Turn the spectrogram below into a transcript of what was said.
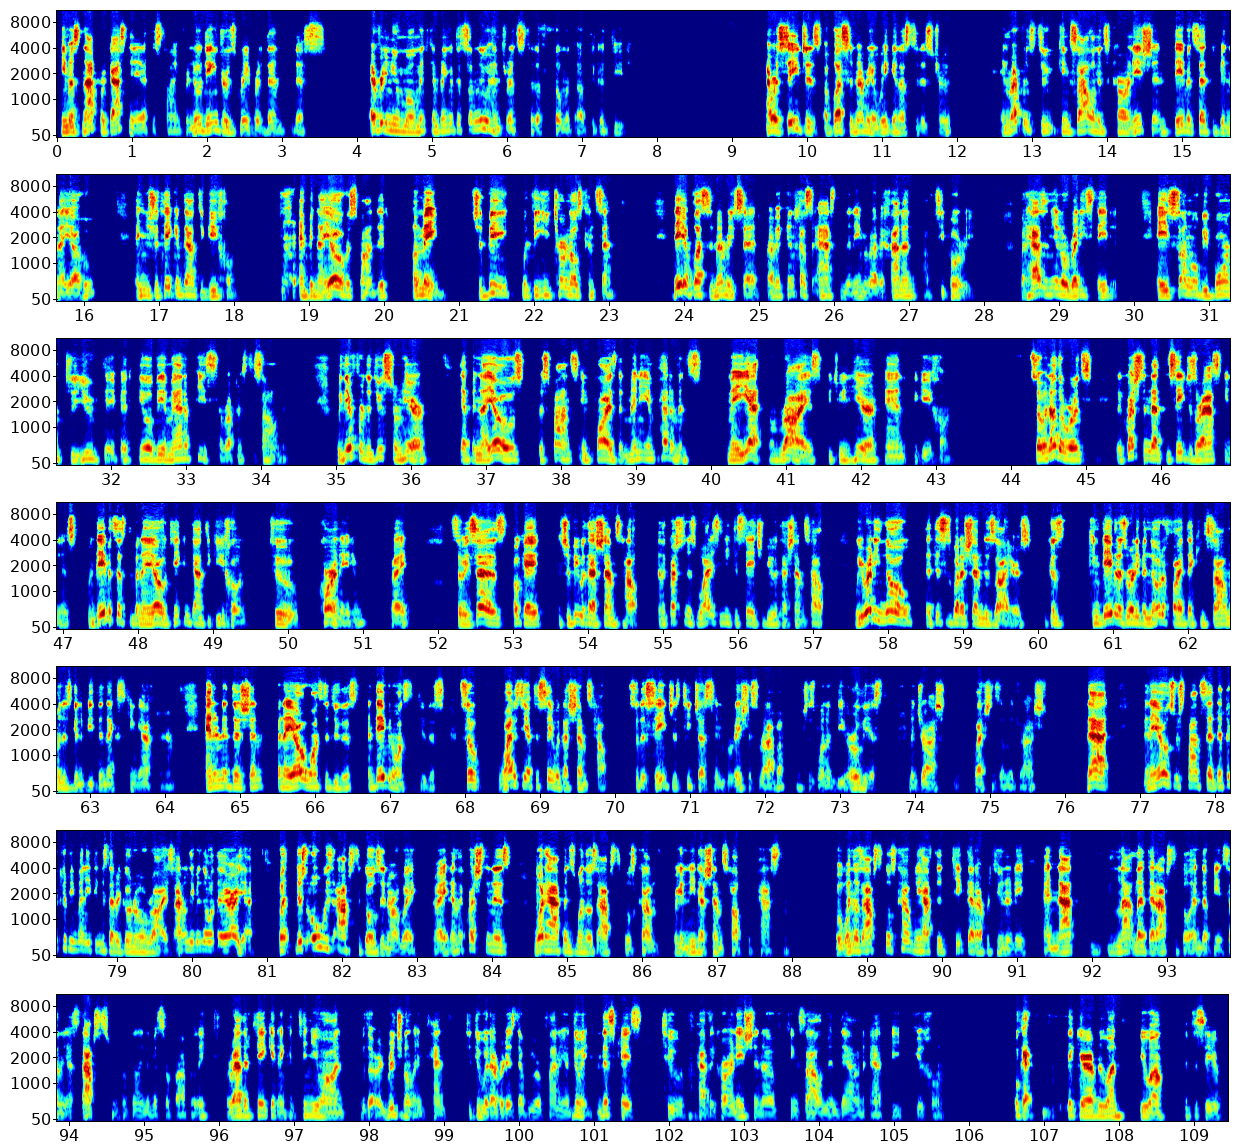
He must not procrastinate at this time, for no danger is graver than this. Every new moment can bring with it some new hindrance to the fulfillment of the good deed. Our sages of blessed memory awaken us to this truth. In reference to King Solomon's coronation, David said to Benayahu, and you should take him down to Gichon. And Benayahu responded, Amen. It should be with the Eternal's consent. They of blessed memory said, Rabbi Pinchas asked in the name of Rabbi Hanan of Tzipori, but hasn't it already stated, a son will be born to you, David. He will be a man of peace, a reference to Solomon. We therefore deduce from here that Benayo's response implies that many impediments may yet arise between here and Gichon. So in other words, the question that the sages are asking is, when David says to Benayo, take him down to Gichon to coronate him, right? So he says, okay, it should be with Hashem's help. And the question is, why does he need to say it should be with Hashem's help? We already know that this is what Hashem desires because King David has already been notified that King Solomon is going to be the next king after him. And in addition, Benayo wants to do this, and David wants to do this. So why does he have to say with Hashem's help? So the sages teach us in Bereshis Rabbah, which is one of the earliest midrash collections of midrash, that Benayo's response said that there could be many things that are going to arise. I don't even know what they are yet, but there's always obstacles in our way, right? And the question is, what happens when those obstacles come? We're going to need Hashem's help to pass them. But when those obstacles come, we have to take that opportunity and not not let that obstacle end up being something that stops us from fulfilling the mitzvah properly, but rather take it and continue on with our original intent to do whatever it is that we were planning on doing. In this case, to have the coronation of King Solomon down at the Gichon. Okay, take care, everyone. Be well. Good to see you.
